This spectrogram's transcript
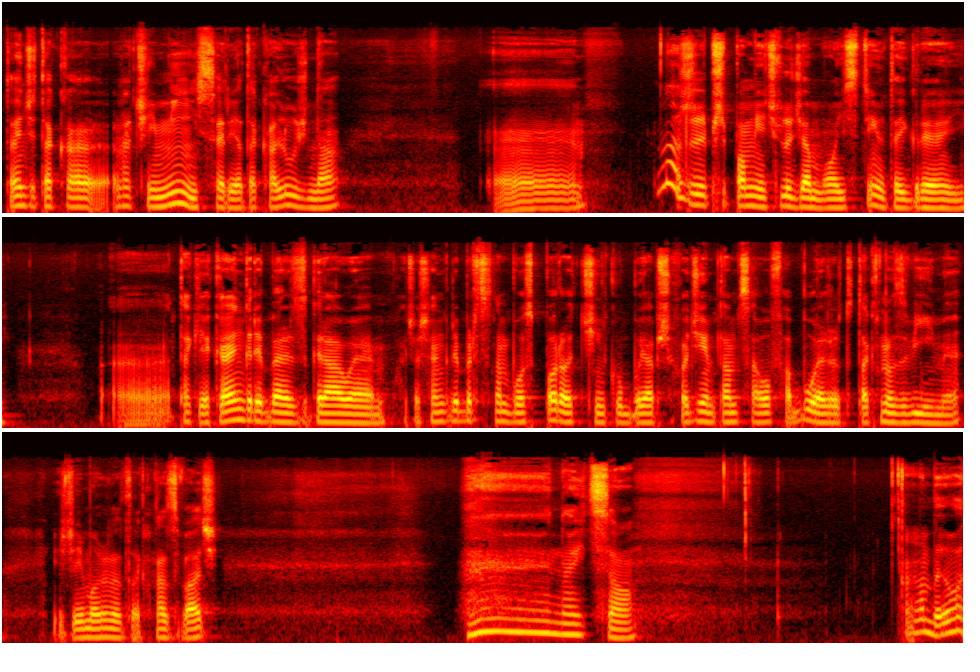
To będzie taka raczej mini seria, taka luźna. Yy, no, żeby przypomnieć ludziom o istnieniu tej gry i tak jak Angry Birds grałem, chociaż Angry Birds tam było sporo odcinków, bo ja przechodziłem tam całą fabułę, że to tak nazwijmy, jeżeli można to tak nazwać. E, no i co? No było,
